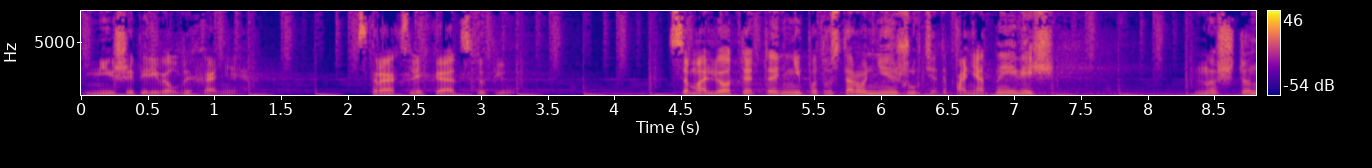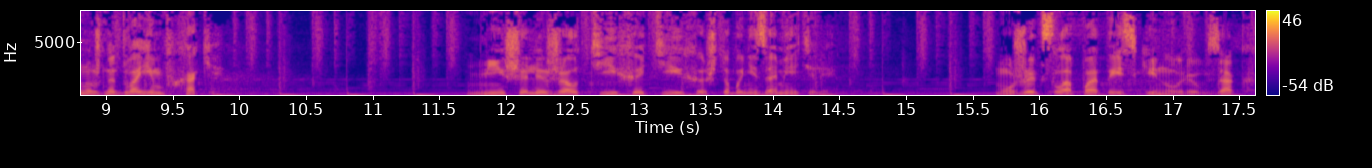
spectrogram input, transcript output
Миша перевел дыхание. Страх слегка отступил. Самолет — это не потусторонняя жуть, это понятная вещь. Но что нужно двоим в хаке? Миша лежал тихо-тихо, чтобы не заметили. Мужик с лопатой скинул рюкзак,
